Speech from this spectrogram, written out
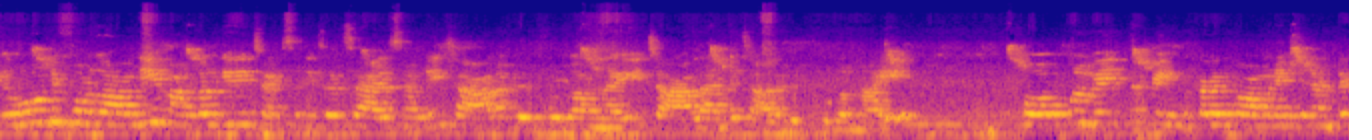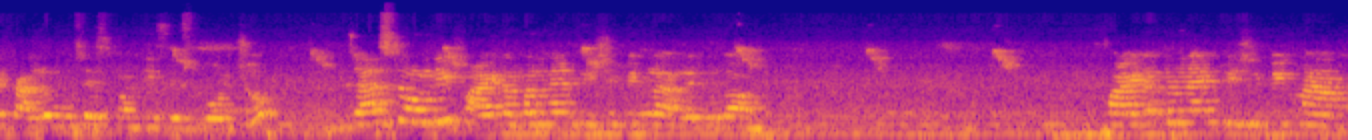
బ్యూటిఫుల్గా ఉంది. మంగళగిరి చెక్స్ డిజైన్ శారీస్ అండి. చాలా బ్యూటిఫుల్గా ఉన్నాయి. చాలా అంటే చాలా బ్యూటిఫుల్గా ఉన్నాయి. Purple with pink colour combination అంటే కళ్ళు మూసేసుకొని తీసేసుకోవచ్చు. Just only five double nine free షిప్పింగ్లో అవైలబుల్గా ఉంది. Five double nine free shipping ma'am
